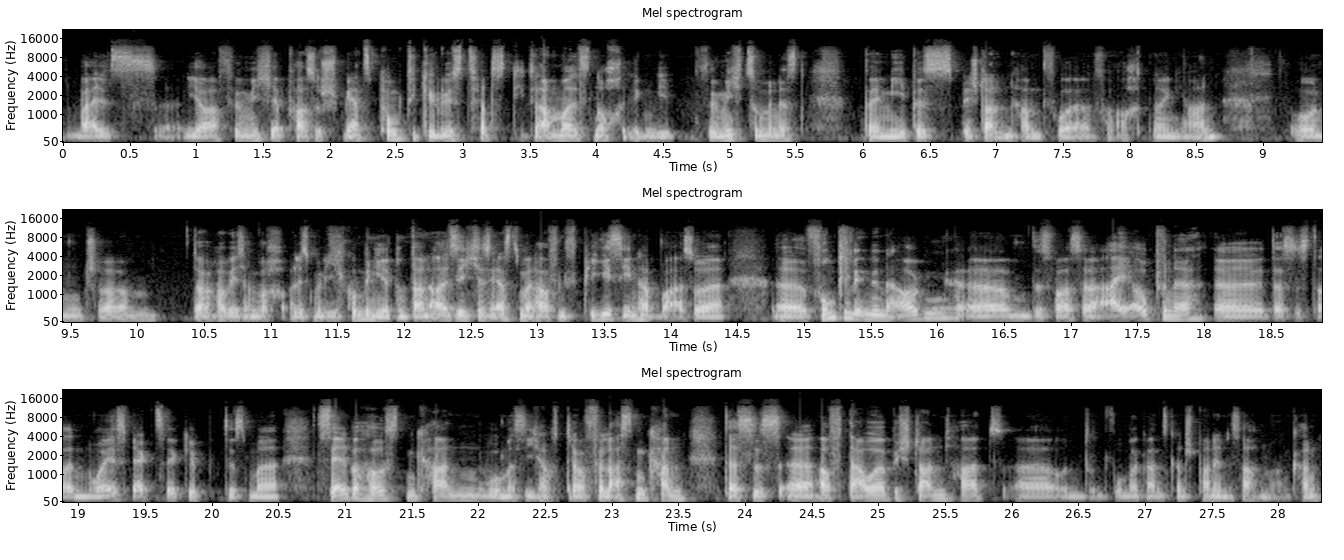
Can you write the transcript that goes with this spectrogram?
weil es äh, ja für mich ein paar so Schmerzpunkte gelöst hat, die damals noch irgendwie, für mich zumindest, bei Mebis bestanden haben vor, vor acht, neun Jahren. Und ähm, da habe ich einfach alles Mögliche kombiniert. Und dann, als ich das erste Mal H5P gesehen habe, war so ein äh, Funkeln in den Augen. Ähm, das war so ein Eye-Opener, äh, dass es da ein neues Werkzeug gibt, das man selber hosten kann, wo man sich auch darauf verlassen kann, dass es äh, auf Dauer Bestand hat äh, und, und, wo man ganz, ganz spannende Sachen machen kann.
